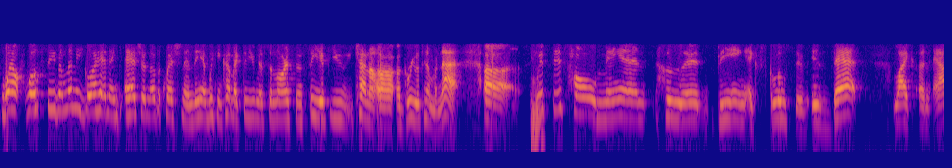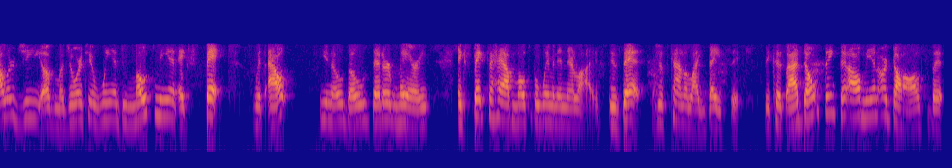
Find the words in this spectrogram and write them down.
Well, well, Stephen, let me go ahead and ask you another question, and then we can come back to you, Mr. Lawrence, and see if you kind of uh, agree with him or not. Uh, Mm. With this whole manhood being exclusive, is that like an allergy of majority of men? Do most men expect, without you know those that are married, expect to have multiple women in their lives? Is that just kind of like basic? because I don't think that all men are dogs, but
